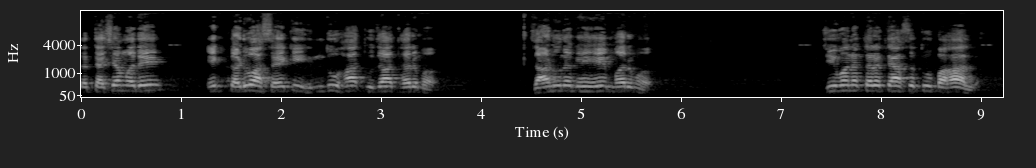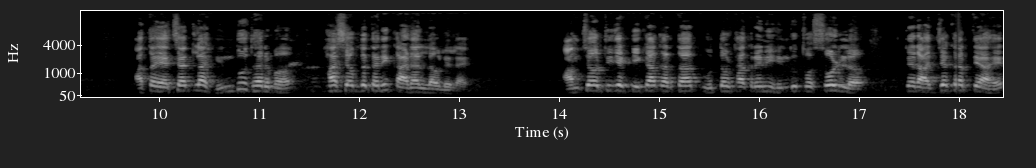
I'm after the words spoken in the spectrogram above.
तर त्याच्यामध्ये एक कडवा असं आहे की हिंदू हा तुझा धर्म जाणून घे हे मर्म. जीवन कर त्यास तू बहाल. आता याच्यातला हिंदू धर्म हा शब्द त्यांनी काढायला लावलेला आहे. आमच्यावरती जे टीका करतात उद्धव ठाकरेंनी हिंदुत्व सोडलं ते राज्यकर्ते आहेत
